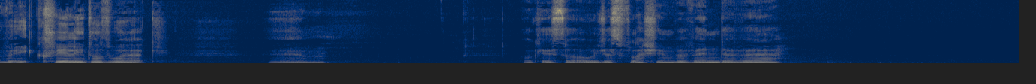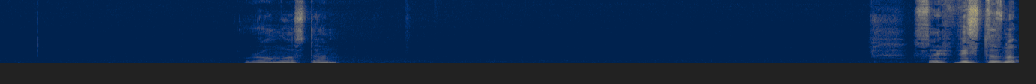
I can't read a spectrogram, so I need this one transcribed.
that it clearly does work. Um, okay, so we're just flashing the vendor there. We're almost done. So if this does not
